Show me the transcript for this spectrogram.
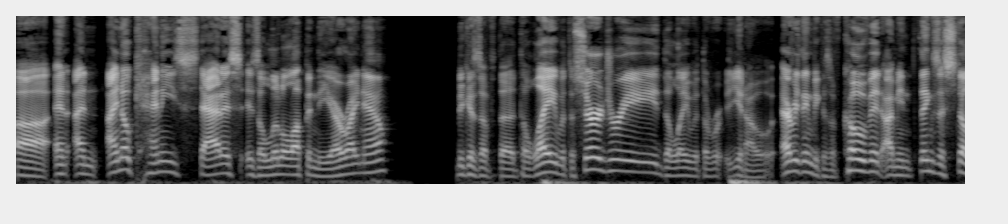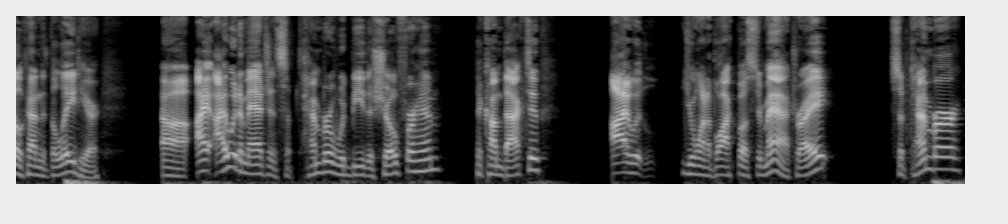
uh, and and I know Kenny's status is a little up in the air right now because of the delay with the surgery, delay with the you know everything because of COVID. I mean, things are still kind of delayed here. Uh, I I would imagine September would be the show for him to come back to. I would. You want a blockbuster match, right? September,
